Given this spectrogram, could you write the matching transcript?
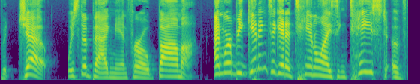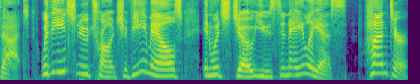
but Joe was the bagman for Obama. And we're beginning to get a tantalizing taste of that with each new tranche of emails in which Joe used an alias. Hunter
